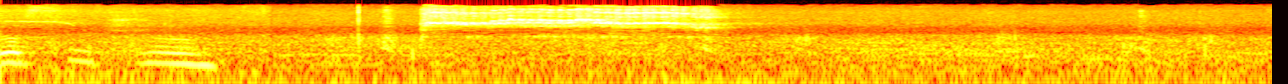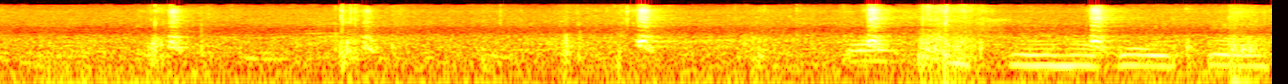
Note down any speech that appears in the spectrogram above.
das ist schön. Das ist eine schöne Rose.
